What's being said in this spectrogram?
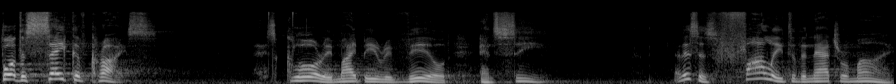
for the sake of Christ. That His glory might be revealed and seen. And this is folly to the natural mind.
